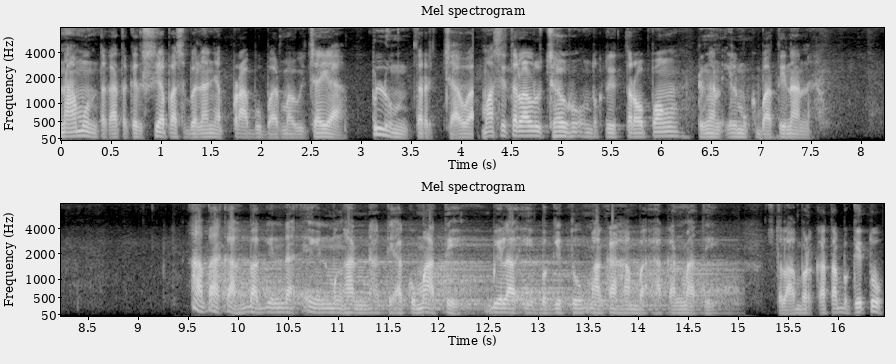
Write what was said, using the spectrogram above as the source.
Namun teka-teki siapa sebenarnya Prabu Barma Wijaya belum terjawab. Masih terlalu jauh untuk diteropong dengan ilmu kebatinan. Apakah Baginda ingin menghendaki aku mati? Bila begitu, maka hamba akan mati. Setelah berkata begitu,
